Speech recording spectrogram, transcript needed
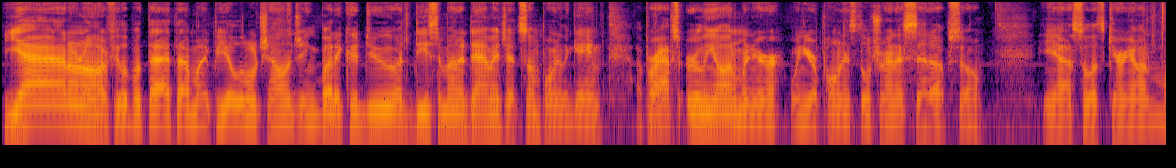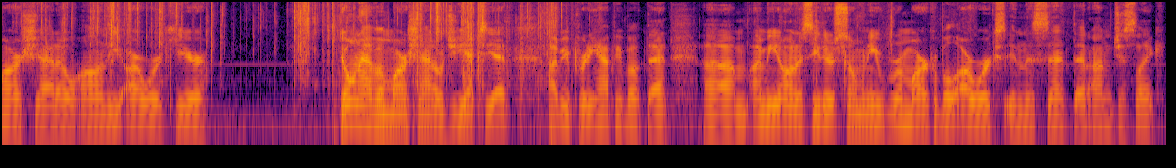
Yeah, I don't know how I feel about that. That might be a little challenging, but it could do a decent amount of damage at some point in the game. Uh, perhaps early on when your when your opponent's still trying to set up. So, yeah. So let's carry on. Marshadow on the artwork here. Don't have a Marshadow GX yet. I'd be pretty happy about that. Um, I mean, honestly, there's so many remarkable artworks in this set that I'm just like,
